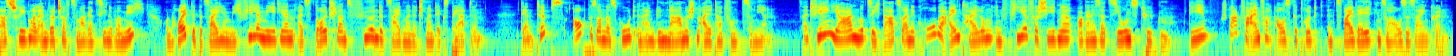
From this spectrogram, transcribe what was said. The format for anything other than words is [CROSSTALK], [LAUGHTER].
Das schrieb mal ein Wirtschaftsmagazin über mich und heute bezeichnen mich viele Medien als Deutschlands führende Zeitmanagement-Expertin, deren Tipps auch besonders gut in einem dynamischen Alltag funktionieren. Seit vielen Jahren nutze ich dazu eine grobe Einteilung in vier verschiedene Organisationstypen, die, stark vereinfacht ausgedrückt, in zwei Welten zu Hause sein können.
